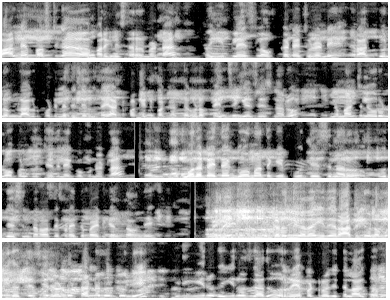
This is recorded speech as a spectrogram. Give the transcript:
వాళ్ళే ఫస్ట్గా పరిగణిస్తారనమాట సో ఈ ప్లేస్లో ఒక్కటే చూడండి రాతి దూలం లాగుడు పోటీలు అయితే జరుగుతాయి. అటుపక్క ఇటుపక్క అంతా కూడా ఫెన్సింగ్ వేసేసినారు. ఇంకా మనుషులు ఎవరు లోపలికి వచ్చేది లేకోకున్నట్ల. మొదటైతే గోమాతకి పూజ చేస్తున్నారు. పూజ చేసిన తర్వాత ఇప్పుడైతే బయటికి వెళ్తా ఉంది. ఇక్కడ ఉంది కదా ఇదే రాతి దూలము ఇది వచ్చేసి రెండు టన్నులు ఉంటుంది. ఇది ఈ ఈ రోజు కాదు రేపటి రోజు అయితే లాగుతారు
